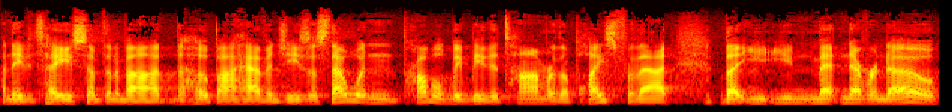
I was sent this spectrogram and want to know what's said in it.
I need to tell you something about the hope I have in Jesus. That wouldn't probably be the time or the place for that. But you, you never know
